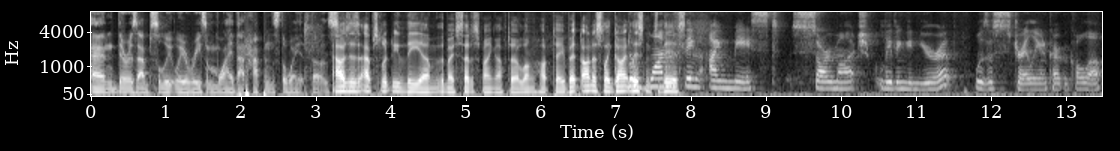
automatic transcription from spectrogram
and there is absolutely a reason why that happens the way it does. Ours is absolutely the um, the most satisfying after a long hot day. But honestly, go The listen to one this. thing I missed so much living in Europe was Australian Coca Cola.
